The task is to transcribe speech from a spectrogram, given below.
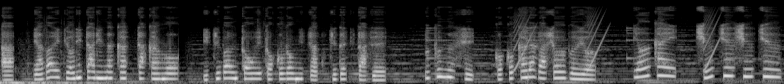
あ、やばい距離足りなかったかも。一番遠いところに着地できたぜ。うぷ主、ここからが勝負よ。了解、集中集中。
